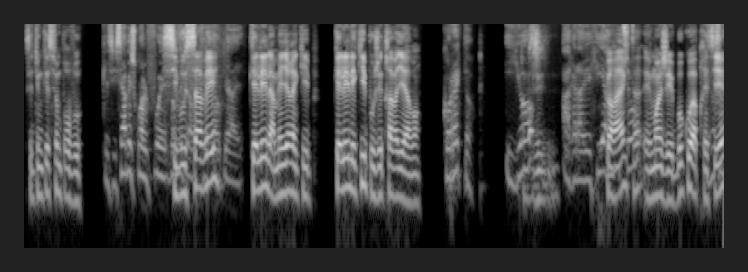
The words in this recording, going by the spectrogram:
C'est une question pour vous. Si vous savez quelle est la meilleure équipe, quelle est l'équipe où j'ai travaillé avant. Correct. Et moi, j'ai beaucoup apprécié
